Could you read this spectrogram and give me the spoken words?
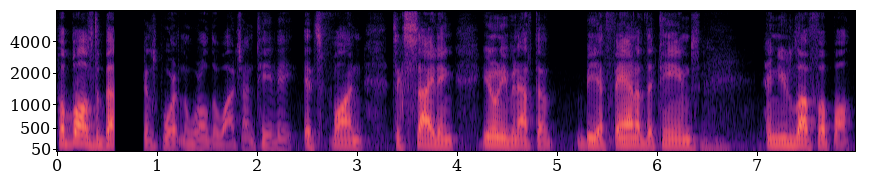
Football's the best sport in the world to watch on TV. It's fun, it's exciting. You don't even have to be a fan of the teams, and you love football.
